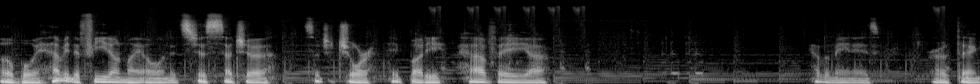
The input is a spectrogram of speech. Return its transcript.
Oh boy, having to feed on my own, it's just such a such a chore. Hey buddy, have a uh, have a mayonnaise or a thing.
